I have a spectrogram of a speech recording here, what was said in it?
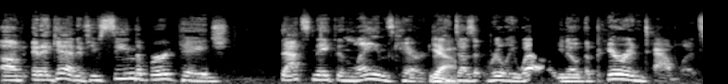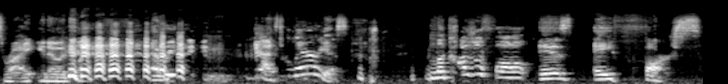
um, and again, if you've seen the Birdcage, that's Nathan Lane's character. Yeah. He does it really well. You know, the Pirin tablets, right? You know, it's like everything. Yeah, it's hilarious. La Cage aux Folles is a farce.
